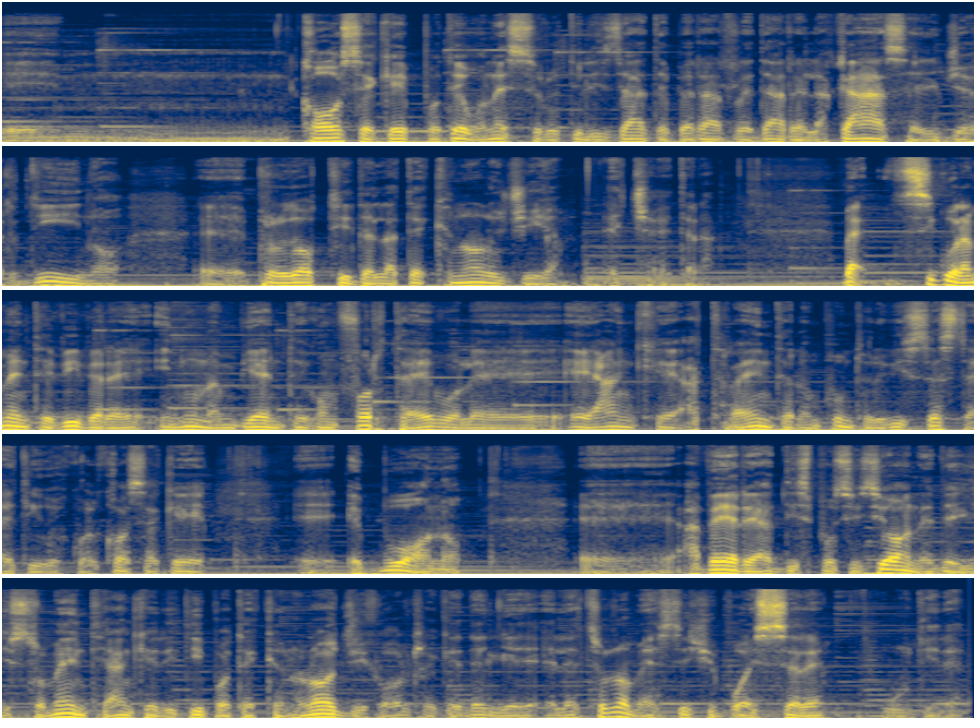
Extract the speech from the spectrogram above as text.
ehm, cose che potevano essere utilizzate per arredare la casa, il giardino, eh, prodotti della tecnologia, eccetera. Beh, sicuramente vivere in un ambiente confortevole e anche attraente da un punto di vista estetico è qualcosa che eh, è buono eh, avere a disposizione degli strumenti anche di tipo tecnologico, oltre che degli elettrodomestici, può essere utile.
